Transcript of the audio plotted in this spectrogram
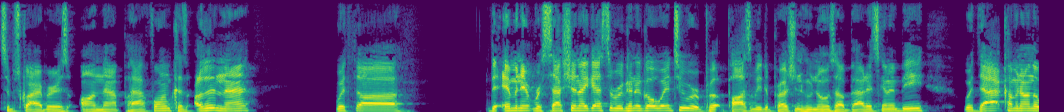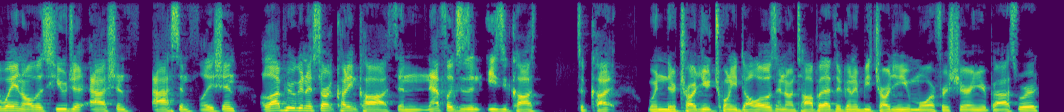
subscribers on that platform. Because other than that, with uh, the imminent recession, I guess that we're going to go into, or possibly depression, who knows how bad it's going to be. With that coming on the way and all this huge ass, in- ass inflation, a lot of people are going to start cutting costs, and Netflix is an easy cost to cut when they're charging you twenty dollars, and on top of that, they're going to be charging you more for sharing your password.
